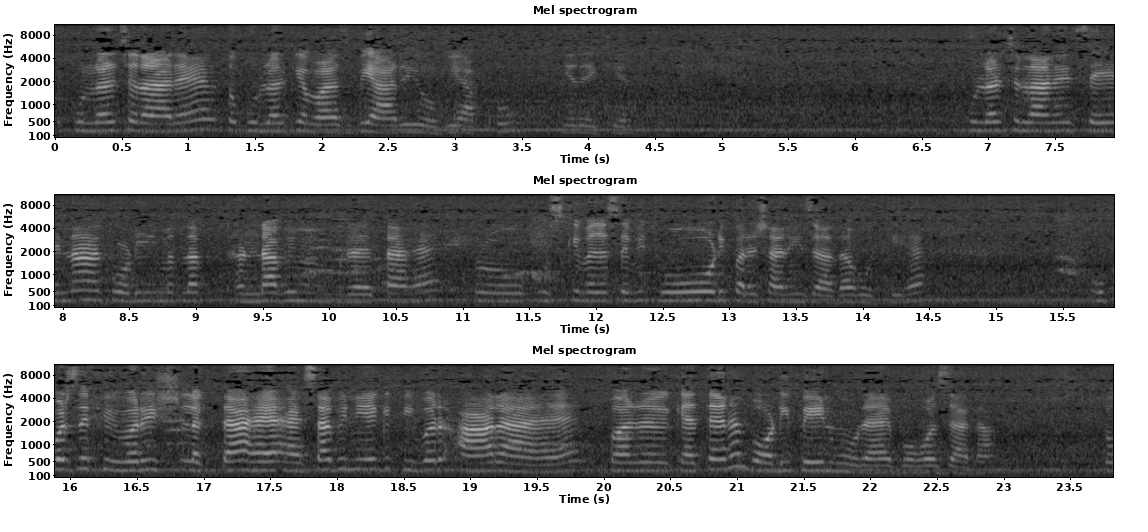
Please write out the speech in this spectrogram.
तो कूलर चला रहे हैं तो कूलर की आवाज़ भी आ रही होगी आपको। ये देखिए। कूलर चलाने से ना थोड़ी मतलब ठंडा भी रहता है तो उसकी वजह से भी थोड़ी परेशानी ज़्यादा होती है। ऊपर से फीवरिश लगता है, ऐसा भी नहीं है कि फीवर आ रहा है, पर कहते हैं ना, बॉडी पेन हो रहा है बहुत ज़्यादा। तो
